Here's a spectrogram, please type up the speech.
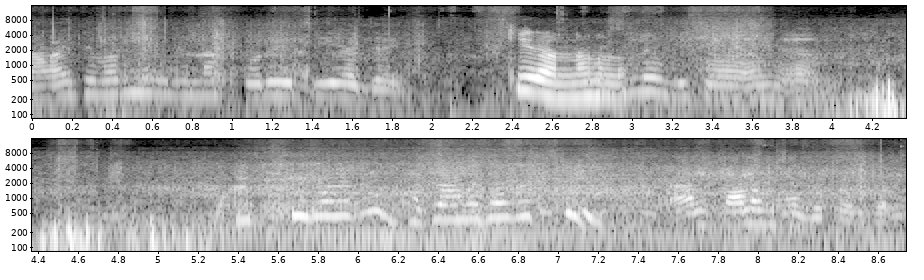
দাঁড়াইতে করে যায় কি রান্না হলো? ভাজা ভাজা করছি আর পালং শাকের তরকারি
